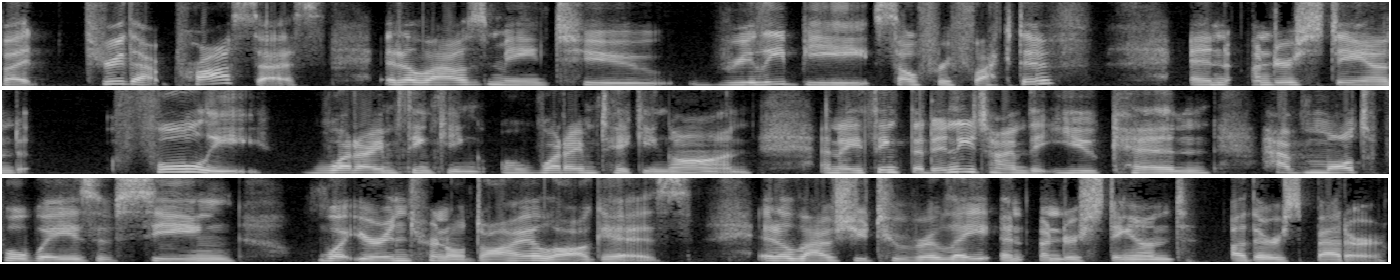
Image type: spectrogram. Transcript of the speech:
But through that process, it allows me to really be self reflective and understand fully what I'm thinking or what I'm taking on. And I think that anytime that you can have multiple ways of seeing what your internal dialogue is, it allows you to relate and understand others better.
